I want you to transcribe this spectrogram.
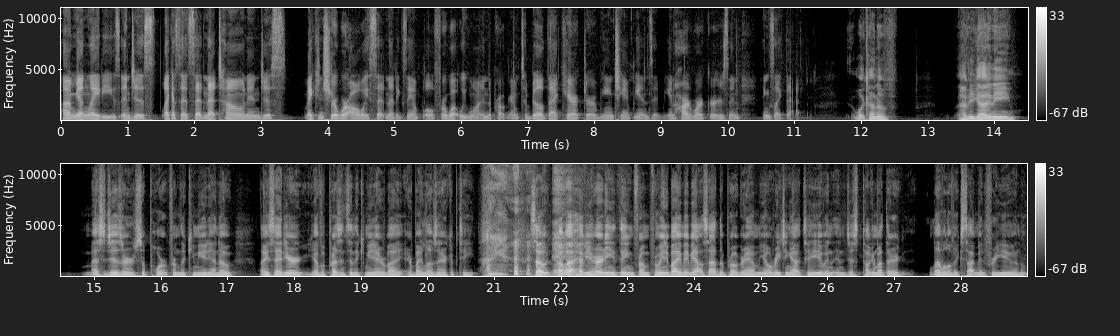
um, young ladies, and just like I said, setting that tone and just making sure we're always setting that example for what we want in the program to build that character of being champions and being hard workers and things like that. What kind of have you got any messages or support from the community? I know, like I said, you're you have a presence in the community. Everybody everybody loves Erica Petit. Oh, yeah. so talk about have you heard anything from from anybody maybe outside the program? You know, reaching out to you and, and just talking about their level of excitement for you and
